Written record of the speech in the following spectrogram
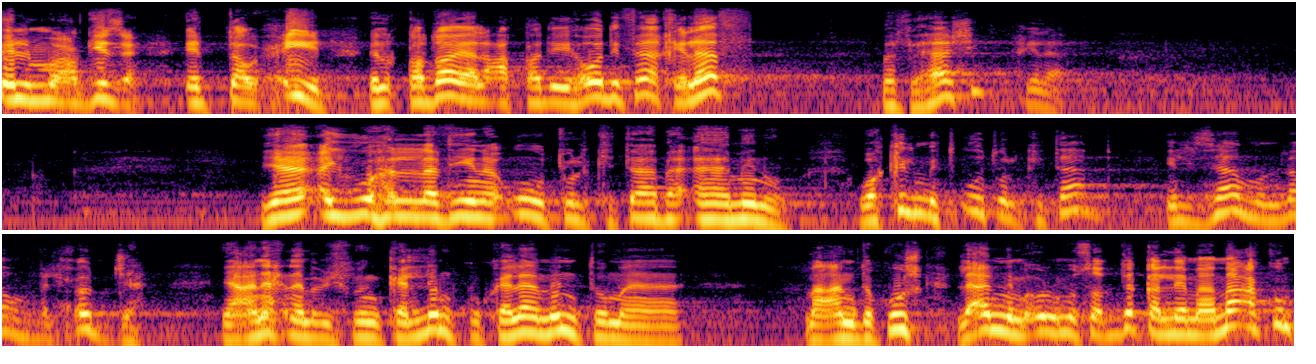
المعجزة التوحيد القضايا العقدية هو دي فيها خلاف؟ ما فيهاش خلاف. يا أيها الذين أوتوا الكتاب آمنوا. وكلمة أوتوا الكتاب إلزام لهم بالحجة يعني إحنا مش بنكلمكم كلام أنتم ما ما عندكوش لأن ما يقول مصدقا لما معكم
